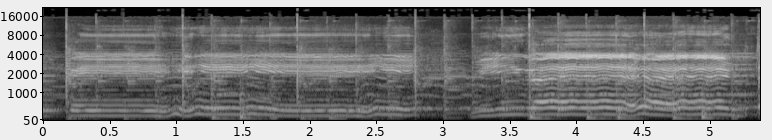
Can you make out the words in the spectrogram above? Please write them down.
குறுக்கை வீரட்ட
